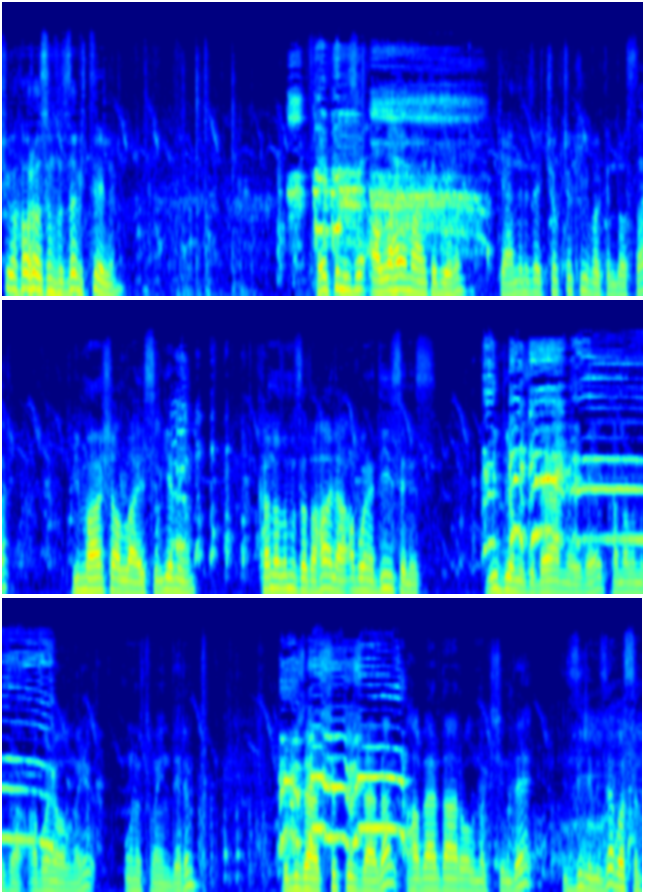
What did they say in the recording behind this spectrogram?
Şu horozumuzu da bitirelim. Hepinizi Allah'a emanet ediyorum. Kendinize çok çok iyi bakın dostlar. Bir maşallah esirgemeyin. Kanalımıza da hala abone değilseniz videomuzu beğenmeyi ve kanalımıza abone olmayı unutmayın derim. Bu güzel sürprizlerden haberdar olmak için de zilimize basın.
